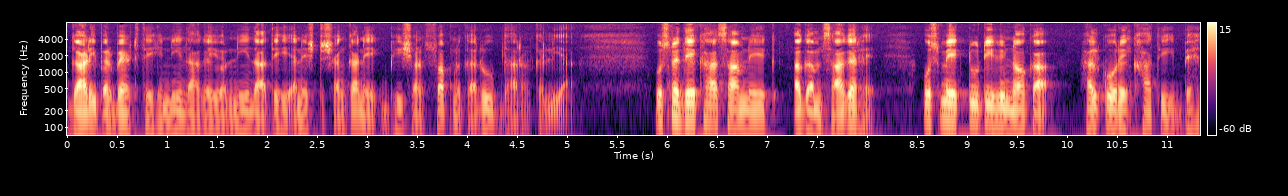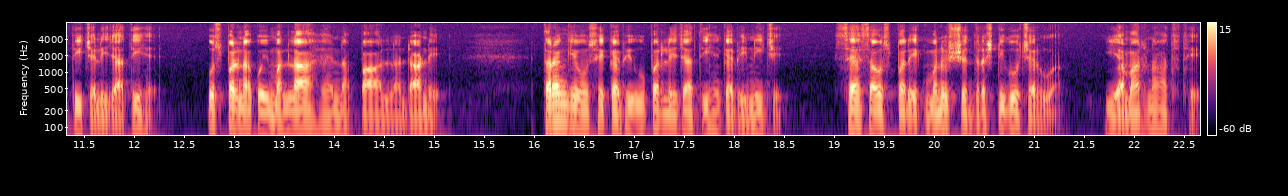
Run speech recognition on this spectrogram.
गाड़ी पर बैठते ही नींद आ गई और नींद आते ही अनिष्ट शंका ने एक भीषण स्वप्न का रूप धारण कर लिया। उसने देखा सामने एक अगम सागर है। उसमें एक टूटी हुई नौका हलकोरे खाती बहती चली जाती है। उस पर न कोई मल्लाह है, न पाल, न डांडे। तरंगे उसे कभी ऊपर ले जाती हैं, कभी नीचे। सहसा उस पर एक मनुष्य दृष्टिगोचर हुआ। ये अमरनाथ थे।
